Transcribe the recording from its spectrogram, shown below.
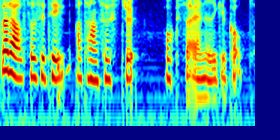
bör alltså se till att hans hustru också är en igelkott.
